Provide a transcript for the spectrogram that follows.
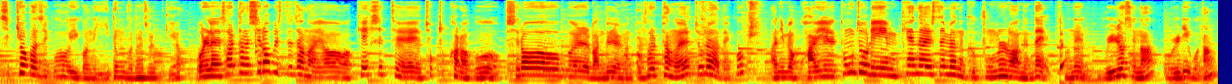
식혀가지고 이거는 2등분 해줄게요. 원래 설탕 시럽을 쓰잖아요. 케이크 시트에 촉촉하라고. 시럽을 만들려면 또 설탕을 줄여야 되고 아니면 과일 통조림 캔을 쓰면 그 국물로 하는데 저는 물엿이나 올리고당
